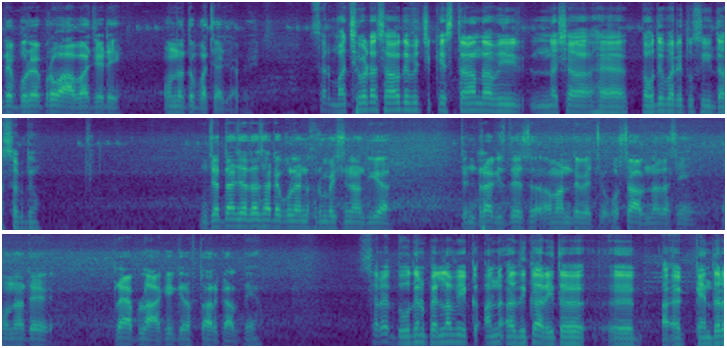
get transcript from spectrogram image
ਦੇ ਬੁਰੇ ਪ੍ਰਭਾਵ ਆ ਜਿਹੜੇ ਉਹਨਾਂ ਤੋਂ ਬਚਿਆ ਜਾਵੇ। ਸਰ ਮੱਛਵਾੜਾ ਸਾਹਿਬ ਦੇ ਵਿੱਚ ਕਿਸ ਤਰ੍ਹਾਂ ਦਾ ਵੀ ਨਸ਼ਾ ਹੈ ਤਾਂ ਉਹਦੇ ਬਾਰੇ ਤੁਸੀਂ ਦੱਸ ਸਕਦੇ ਹੋ? ਜਿੱਦਾਂ ਜਿੱਦਾਂ ਸਾਡੇ ਕੋਲ ਇਨਫੋਰਮੇਸ਼ਨ ਆਉਂਦੀ ਆ ਡਰੱਗਸ ਦੇ ਸੰਬੰਧ ਦੇ ਵਿੱਚ ਉਸ ਹਿਸਾਬ ਨਾਲ ਅਸੀਂ ਉਹਨਾਂ ਤੇ ਟਰੈਪ ਲਾ ਕੇ ਗ੍ਰਿਫਤਾਰ ਕਰਦੇ ਹਾਂ। ਸਰ ਦੋ ਦਿਨ ਪਹਿਲਾਂ ਵੀ ਇੱਕ ਅਨਅਧਿਕਾਰਿਤ ਕੇਂਦਰ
